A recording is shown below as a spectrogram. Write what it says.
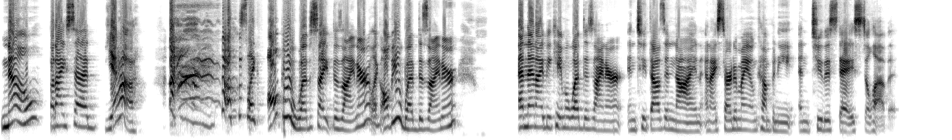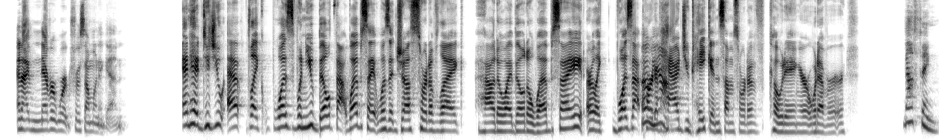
no but i said yeah I was like, I'll be a website designer. Like, I'll be a web designer. And then I became a web designer in 2009 and I started my own company and to this day still have it. And I've never worked for someone again. And had, did you like was when you built that website was it just sort of like how do I build a website or like was that oh, part oh, yeah. of had you taken some sort of coding or whatever? Nothing.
